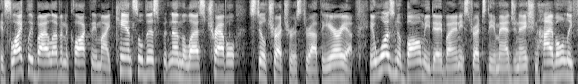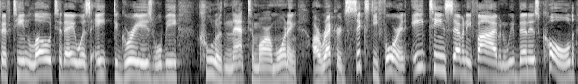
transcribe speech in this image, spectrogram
It's likely by 11 o'clock they might cancel this, but nonetheless, travel still treacherous throughout the area. It wasn't a balmy day by any stretch of the imagination. High of only 15, low today was 8 degrees. We'll be cooler than that tomorrow morning. Our record 64 in 1875, and we've been as cold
